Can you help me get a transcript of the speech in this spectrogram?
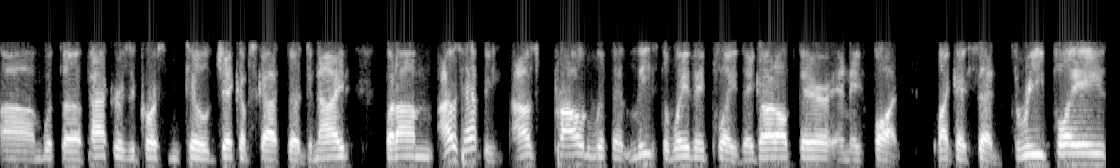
um, with the Packers, of course, until Jacobs got uh, denied. But um, I was happy. I was proud with at least the way they played. They got out there and they fought. Like I said, three plays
